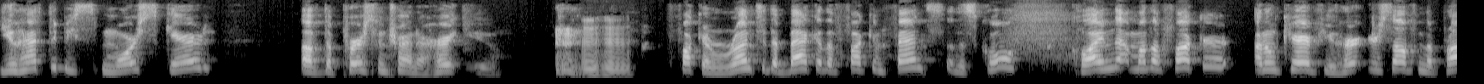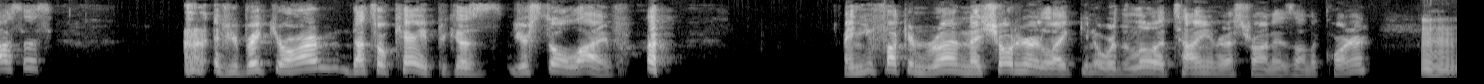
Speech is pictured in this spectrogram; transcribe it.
You have to be more scared of the person trying to hurt you. hmm Fucking run to the back of the fucking fence of the school, climb that motherfucker. I don't care if you hurt yourself in the process. if you break your arm, that's okay because you're still alive. and you fucking run. And I showed her like, you know, where the little Italian restaurant is on the corner. hmm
